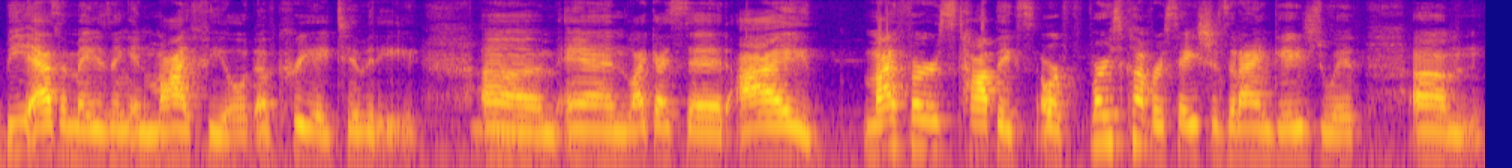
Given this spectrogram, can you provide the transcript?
be as amazing in my field of creativity. Um, and like I said, I my first topics or first conversations that I engaged with um,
